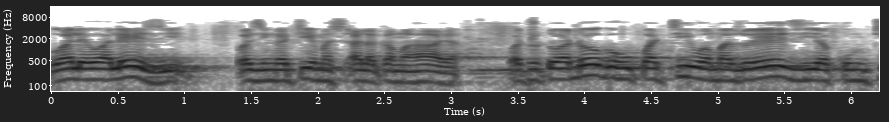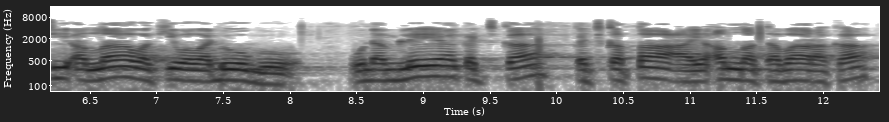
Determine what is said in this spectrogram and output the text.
wale walezi wazingatie masala kama haya. Watoto wadogo hupatiwa mazoezi ya kumtii Allah wakiwa wadogo. Unamlea katika katika taa ya Allah tabaraka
